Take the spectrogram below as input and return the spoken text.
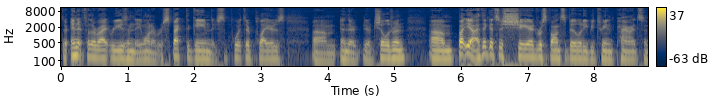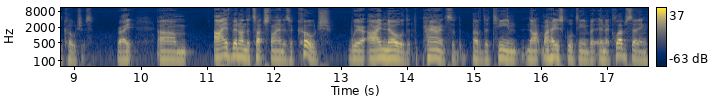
They're in it for the right reason. They want to respect the game. They support their players um, and their, their children. Um, but yeah, I think it's a shared responsibility between parents and coaches, right? Um, I've been on the touchline as a coach where I know that the parents of the, of the, team, not my high school team, but in a club setting,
